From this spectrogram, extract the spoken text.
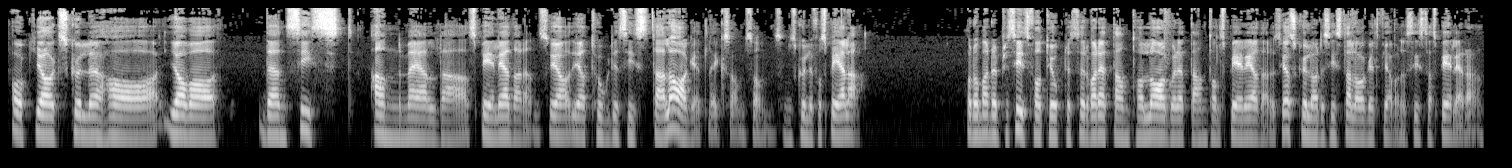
Och jag skulle ha, jag var den sist anmälda spelledaren. Så jag, jag tog det sista laget liksom som, som skulle få spela. Och de hade precis fått ihop det så det var rätt antal lag och rätt antal spelledare. Så jag skulle ha det sista laget för jag var den sista spelledaren.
